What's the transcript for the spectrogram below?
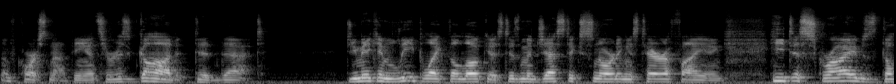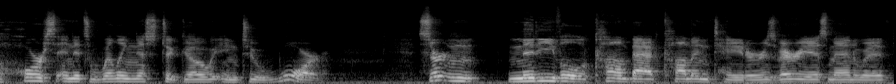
Of course not. The answer is God did that. Do you make him leap like the locust? His majestic snorting is terrifying. He describes the horse and its willingness to go into war. Certain medieval combat commentators, various men with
